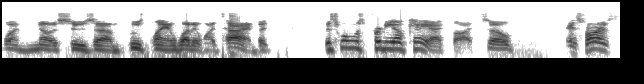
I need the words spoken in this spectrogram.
one knows who's um who's playing what at one time, but this one was pretty okay, I thought. So as far as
